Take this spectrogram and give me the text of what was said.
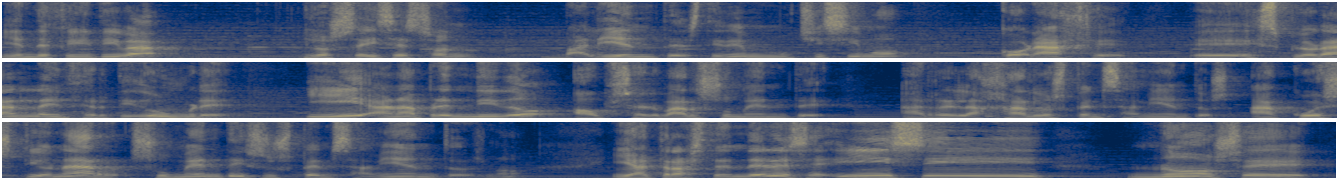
Y en definitiva, los 6 son valientes, tienen muchísimo coraje, eh, exploran la incertidumbre y han aprendido a observar su mente, a relajar los pensamientos, a cuestionar su mente y sus pensamientos, ¿no? Y a trascender ese y si no se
